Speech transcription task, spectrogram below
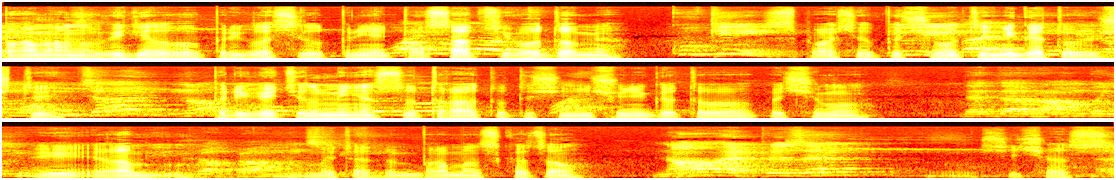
Браман увидел его, пригласил принять просад в его доме. Спросил, почему ты не готовишь? Ты приготовил меня с утра, тут еще ничего не готово. Почему? И Рам, этот Браман сказал, сейчас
